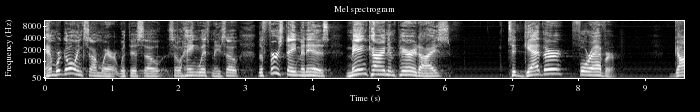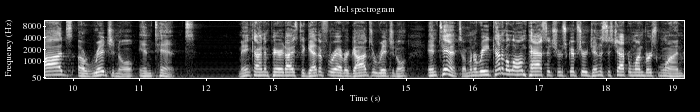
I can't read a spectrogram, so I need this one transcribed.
And we're going somewhere with this, so, so hang with me. So the first statement is mankind in paradise together forever. God's original intent. Mankind in paradise together forever, God's original intent. So I'm going to read kind of a long passage from Scripture, Genesis chapter 1, verse 1,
